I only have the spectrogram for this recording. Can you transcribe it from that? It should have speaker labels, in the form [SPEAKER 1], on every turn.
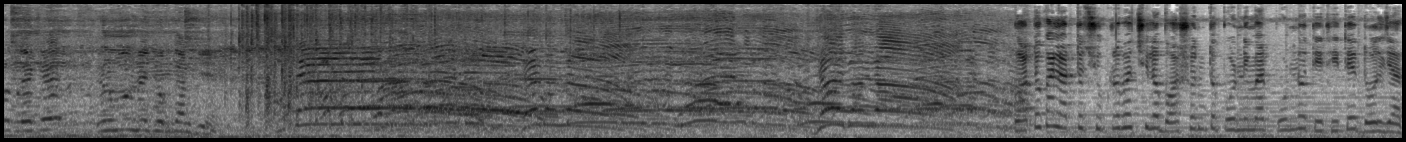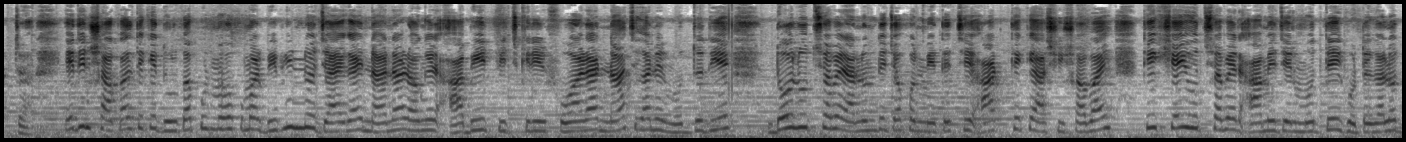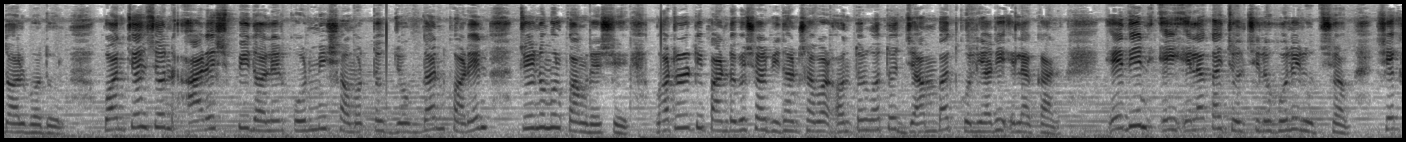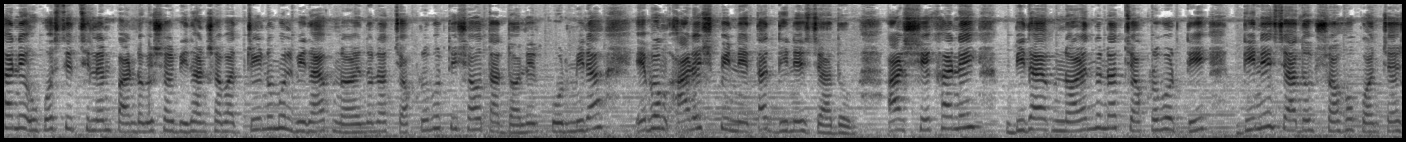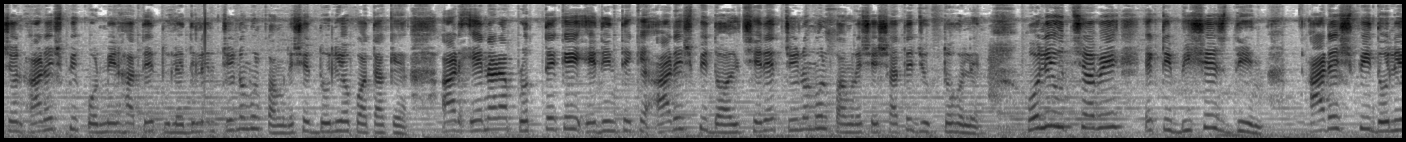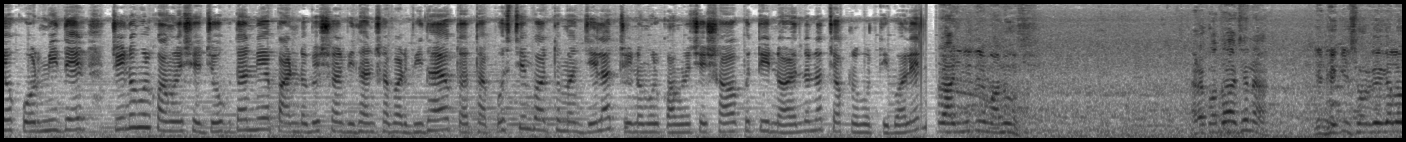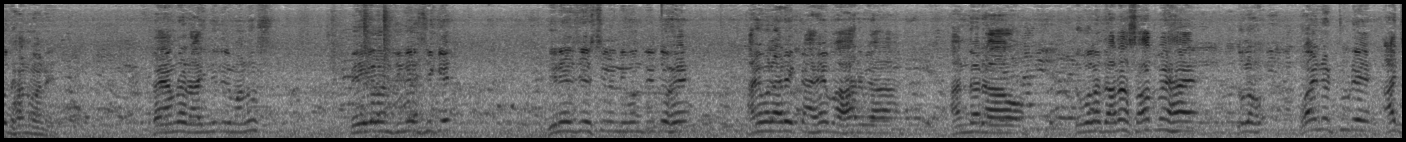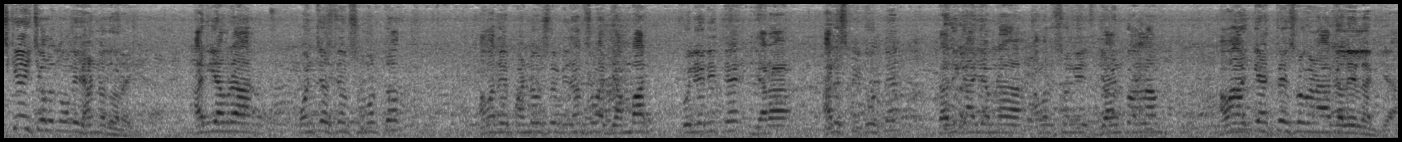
[SPEAKER 1] लेके तृणमूल में योगदान किए
[SPEAKER 2] গতকাল, অর্থাৎ শুক্রবার ছিল বসন্ত পূর্ণিমার পূর্ণতিথিতে দোলযাত্রা। এদিন সকাল থেকে দুর্গাপুর মহকুমার বিভিন্ন জায়গায় নানা রঙের আবির, পিচকিরির ফোয়ারা, নাচ গানের মধ্য দিয়ে দোল উৎসবের আনন্দে যখন মেতেছে আট থেকে আশি সবাই, ঠিক সেই উৎসবের আমেজের মধ্যেই ঘটে গেল দলবদল। পঞ্চাশ জন আরএসপি দলের কর্মী সমর্থক যোগদান করেন তৃণমূল কংগ্রেসে। ঘটনাটি পাণ্ডবেশ্বর বিধানসভার অন্তর্গত জামবাদ কলিয়ারি এলাকার। এদিন এই এলাকায় চলছিল হোলির উৎসব। সেখানে উপস্থিত ছিলেন পাণ্ডবেশ্বর বিধানসভার তৃণমূল বিধায়ক নরেন্দ্রনাথ চক্রবর্তী সহ তার দলের কর্মীরা এবং আরএসপি নেতা দীনেশ যাদব। আর সেখানেই বিধায়ক নরেন্দ্রনাথ চক্রবর্তী, দীনেশ যাদব সহ পঞ্চাশ জন আরএসপি কর্মীর হাতে তুলে দিলেন তৃণমূল কংগ্রেসের দলীয় পতাকা। আর এনারা প্রত্যেকেই এদিন থেকে আরএসপি দল ছেড়ে তৃণমূল কংগ্রেসের সাথে যুক্ত হলেন। হোলি উৎসবে একটি বিশেষ দিন আরএসপি দলীয় কর্মীদের তৃণমূল কংগ্রেসে যোগদান নিয়ে পাণ্ডবেশ্বর বিধানসভার বিধায়ক তথা পশ্চিম বর্ধমান জেলা তৃণমূল কংগ্রেসের সভাপতি নরেন্দ্রনাথ চক্রবর্তী বলেন,
[SPEAKER 1] রাজনীতির মানুষ। একটা কথা আছে না, যে ঢেকি স্বর্গে গেলেও ধান মানে। তাই আমরা রাজনীতির মানুষ। পেয়ে গেলাম দীনেশজিকে দীনেশজি এসেছিল নিমন্ত্রিত হয়ে। আমি বলে আরে কাহে বাহার আন্দার আও? তো বলে দাদা সাথ মে হ্যায় তো ওয়াই নট টুডে আজকেই চলো তোমাকে ঝান্ডা ধরাই। আজকে আমরা পঞ্চাশ জন সমর্থক, আমাদের পাণ্ডবেশ্বর বিধানসভার জাম্বার কলিয়ারিতে যারা আরএসপি করতেন, তাদেরকে আজ আমরা আমাদের সঙ্গে জয়েন করলাম। আমাদেরকে একটাই স্লোগান আগালে লাগিয়া। লাগ গিয়া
